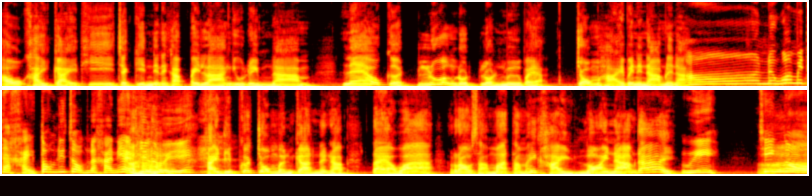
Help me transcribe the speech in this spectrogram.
เอาไข่ไก่ที่จะกินเนี่ยนะครับ ไปล้างอยู่ริมน้ำแล้วเกิดล่วงหลุดหล่นมือไปอะจมหายไปในน้ำเลยนะอ๋อนึกว่ามีแต่ไข่ต้มที่จมนะคะเนี่ยพี่หลุยไข่ดิบก็จมเหมือนกันนะครับ แต่ว่าเราสามารถทำให้ไข่ลอยน้ำได้อุ้ยจริงเหรอ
